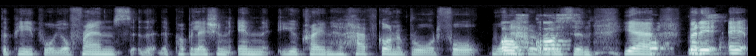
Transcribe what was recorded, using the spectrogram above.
the people, your friends, the, the, population in Ukraine who have gone abroad for whatever reason. Yeah, but it, it,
